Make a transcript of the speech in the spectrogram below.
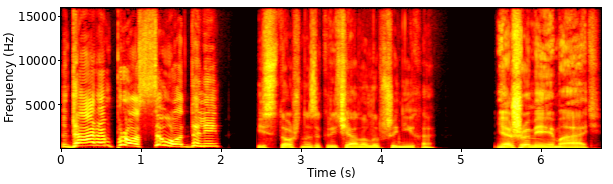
даром просто отдали. Истошно закричала лапшиниха. Не шуми, мать.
